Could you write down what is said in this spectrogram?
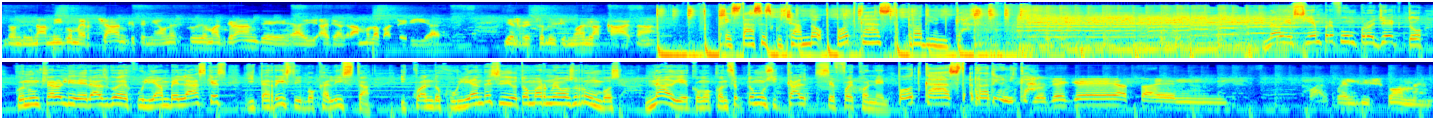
donde un amigo Merchan que tenía un estudio más grande, ahí, allá grabamos las baterías y el resto lo hicimos en la casa. Estás escuchando Podcast Radiónica. Nadie siempre fue un proyecto con un claro liderazgo de Julián Velázquez, guitarrista y vocalista. Y cuando Julián decidió tomar nuevos rumbos, nadie como concepto musical se fue con él. Podcast Radiónica. Yo llegué hasta el... ¿Cuál fue el disco, man?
